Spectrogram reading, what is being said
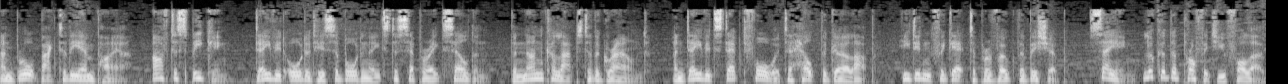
and brought back to the Empire. After speaking, David ordered his subordinates to separate Seldon. The nun collapsed to the ground, and David stepped forward to help the girl up. He didn't forget to provoke the bishop, saying, Look at the prophet you follow.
